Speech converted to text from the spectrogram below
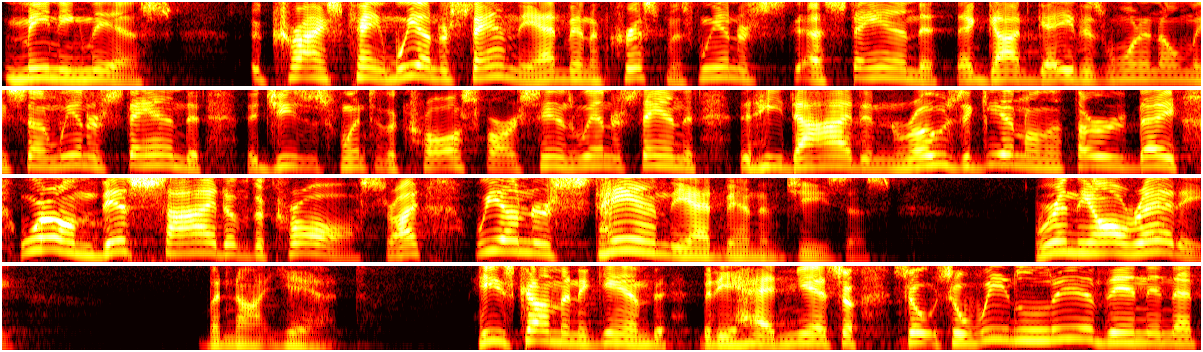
Meaning this Christ came. We understand the advent of Christmas. We understand that, that God gave His one and only Son. We understand that, that Jesus went to the cross for our sins. We understand that, that He died and rose again on the third day. We're on this side of the cross, right? We understand the advent of Jesus. We're in the already, but not yet. He's coming again, but, He hadn't yet. So, so, so we live in, in that,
